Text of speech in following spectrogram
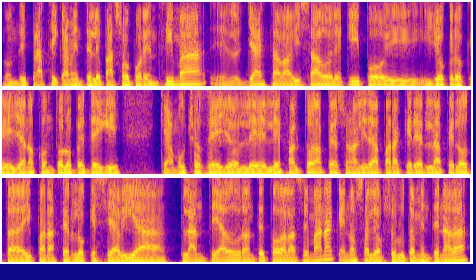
donde prácticamente le pasó por encima. Ya estaba avisado el equipo y, yo creo que ya nos contó Lopetegui que a muchos de ellos le, faltó la personalidad para querer la pelota y para hacer lo que se había planteado durante toda la semana, que no salió absolutamente nada.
